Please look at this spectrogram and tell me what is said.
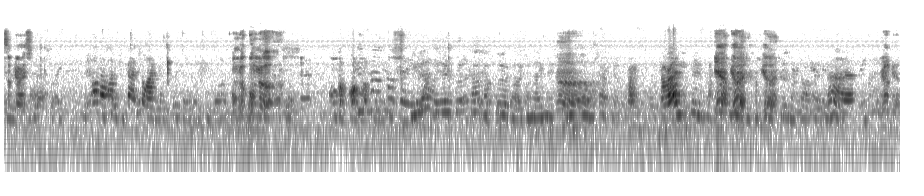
What's up, guys? Bunga bunga. Alright? Yeah, I'm good. I'm good. Real good.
